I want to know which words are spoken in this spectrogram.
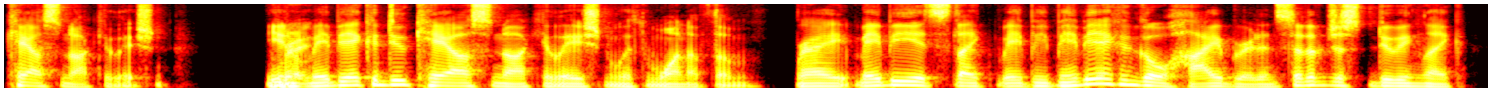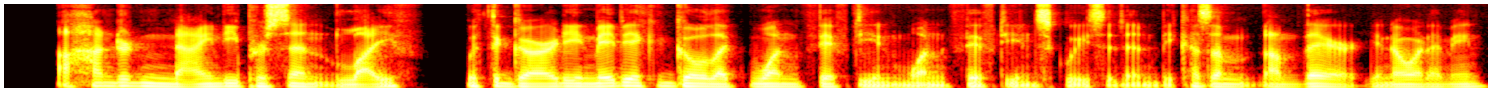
Chaos inoculation. You know, Right. maybe I could do chaos inoculation with one of them, right? Maybe it's like maybe maybe I could go hybrid instead of just doing like 190% life with the guardian. Maybe I could go like 150 and 150 and squeeze it in because I'm I'm there. You know what I mean?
